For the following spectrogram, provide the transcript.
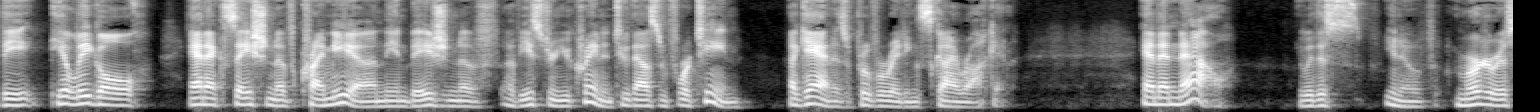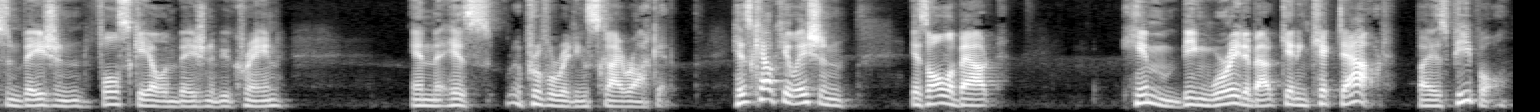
The illegal annexation of Crimea and the invasion of, of eastern Ukraine in 2014, again, his approval ratings skyrocket. And then now, with this, you know, murderous invasion, full-scale invasion of Ukraine, and the, his approval ratings skyrocket. His calculation is all about him being worried about getting kicked out by his people.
